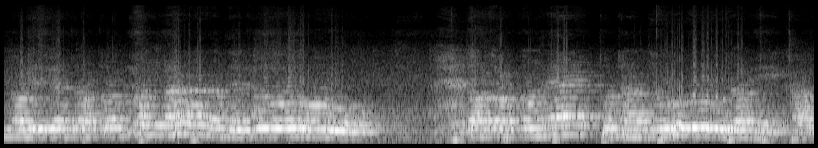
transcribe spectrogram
নবীকে যতক্ষণ না দেখো ততক্ষণ এক ফোঁটা দূর আমি খাব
